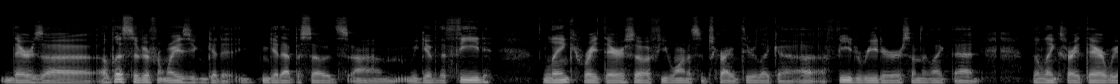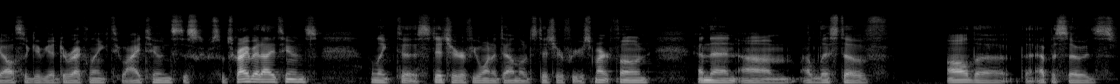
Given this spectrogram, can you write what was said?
there's a, a list of different ways you can get it. You can get episodes. Um, we give the feed link right there. So if you want to subscribe through like a, a feed reader or something like that, the link's right there. We also give you a direct link to iTunes to subscribe at iTunes, a link to Stitcher if you want to download Stitcher for your smartphone, and then um, a list of all the, the episodes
